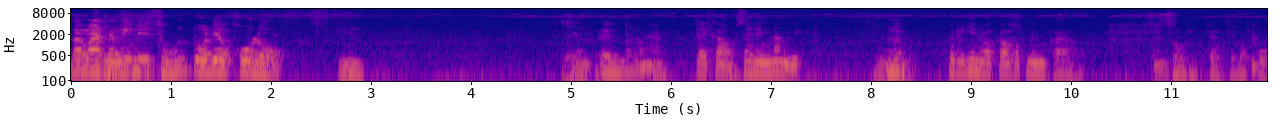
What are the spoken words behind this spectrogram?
แล้วมาทางนี้มีศูนย์ตัวเดียวโคโลอืมเขียนเป็นไหมครับใจเก่าใส่หนึ่งน้ำอีกหืมเคยได้ยินว่าเก่ากับหนึ่งเก้าศูนย์จังสิบว่าปุ๊บ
